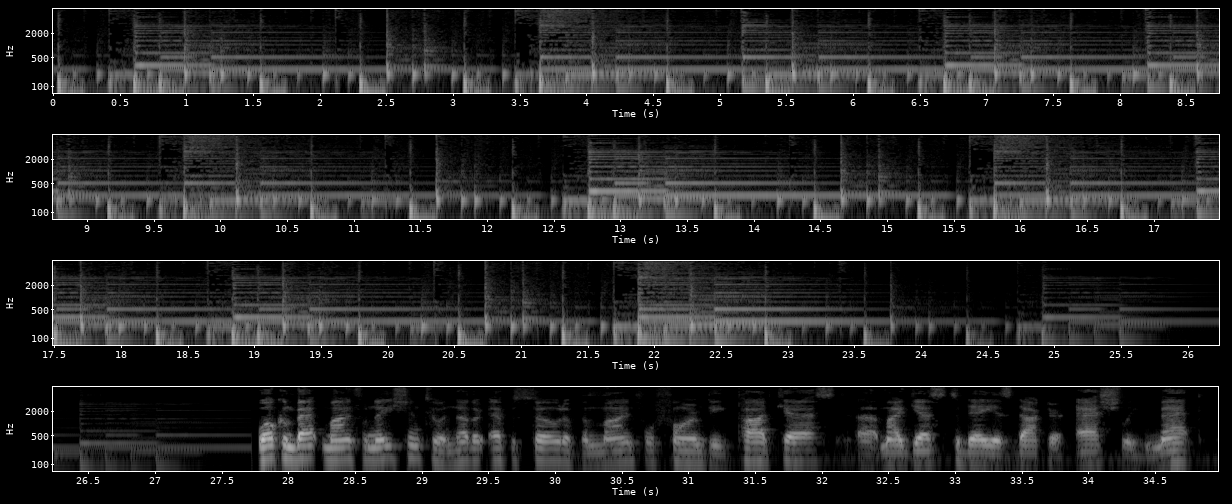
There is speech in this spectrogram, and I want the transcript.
Welcome back, Mindful Nation, to another episode of the Mindful PharmD podcast. Uh, my guest today is Dr. Ashley Mak.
